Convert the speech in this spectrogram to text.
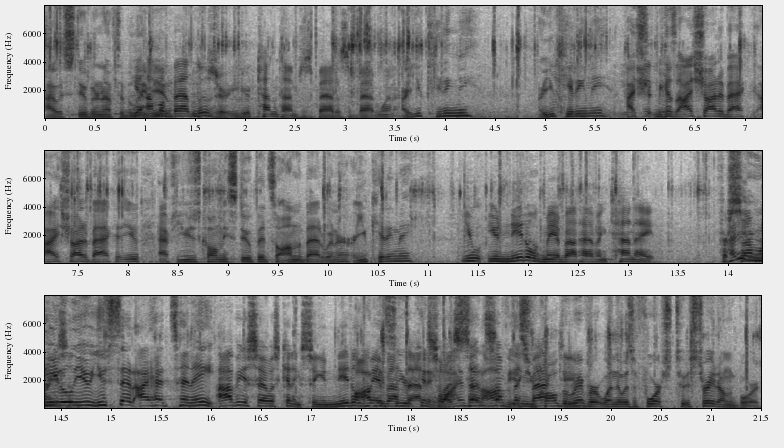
I was stupid enough to believe Yeah, I'm you? a bad loser. You're ten times as bad as a bad winner. Are you kidding me? Are you kidding me? I sh- because I shot it back. I shot it back at you after you just called me stupid, so I'm the bad winner. Are you kidding me? You you needled me about having 10-8. For I some didn't needle reason. you. You said I had 10-8. Obviously, I was kidding. So you needled Obviously, me about you're that. kidding. So Why I is that something obvious? You called the you. river when there was a force to, straight on the board.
